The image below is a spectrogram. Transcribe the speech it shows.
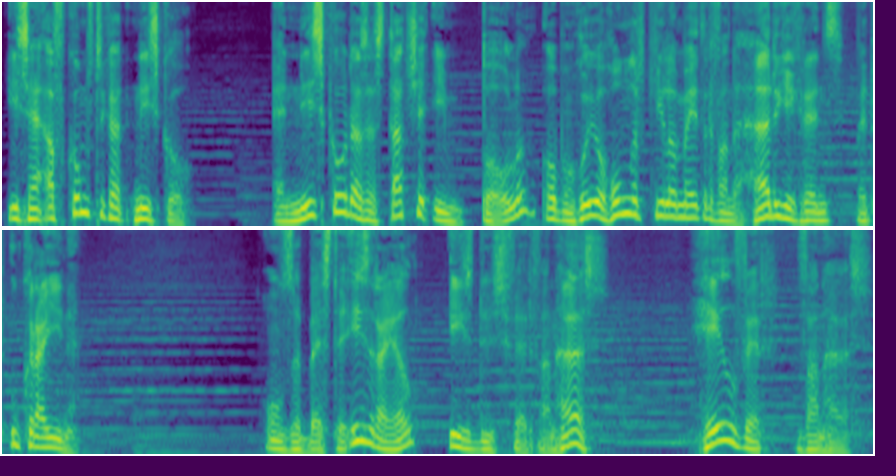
is hij afkomstig uit Nisko. En Nisko dat is een stadje in Polen op een goede 100 kilometer van de huidige grens met Oekraïne. Onze beste Israël is dus ver van huis. Heel ver van huis.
